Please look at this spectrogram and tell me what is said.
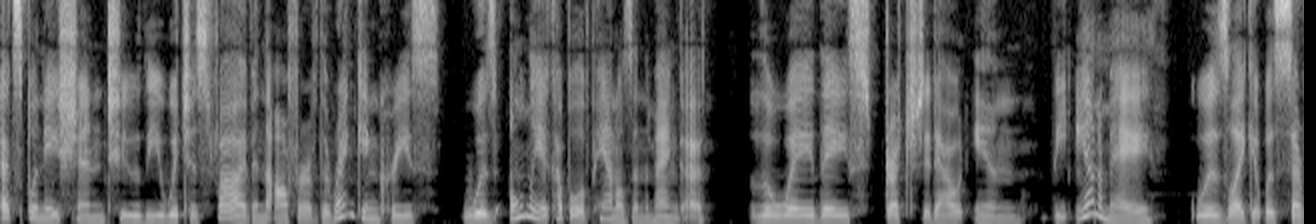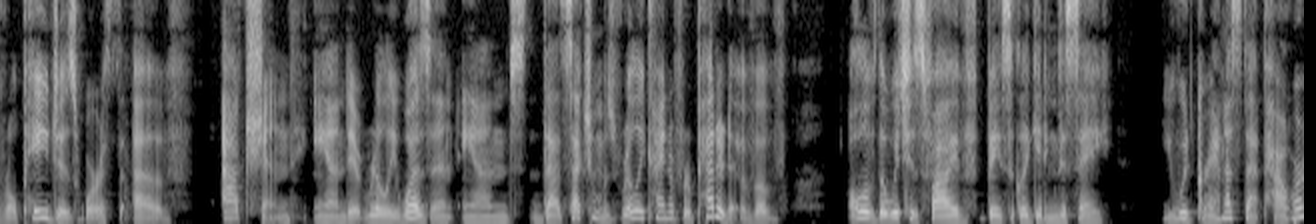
explanation to the Witches 5 and the offer of the rank increase was only a couple of panels in the manga. The way they stretched it out in the anime was like it was several pages worth of action and it really wasn't and that section was really kind of repetitive of all of the witches five basically getting to say you would grant us that power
